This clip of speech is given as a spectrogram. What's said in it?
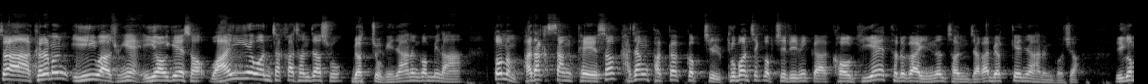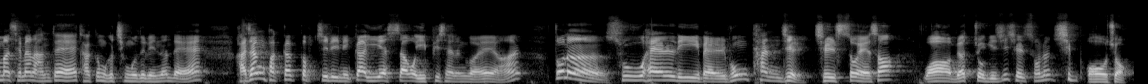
자, 그러면 이 와중에 여기에서 Y의 원자가 전자수 몇 쪽이냐 하는 겁니다. 또는 바닥 상태에서 가장 바깥 껍질, 두 번째 껍질이니까 거기에 들어가 있는 전자가 몇 개냐 하는 거죠. 이것만 세면 안 돼. 가끔 그 친구들이 있는데 가장 바깥 껍질이니까 ES하고 EP 세는 거예요. 또는 수헬리벨붕 탄질, 질소에서 와, 몇 쪽이지? 질소는 15쪽.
